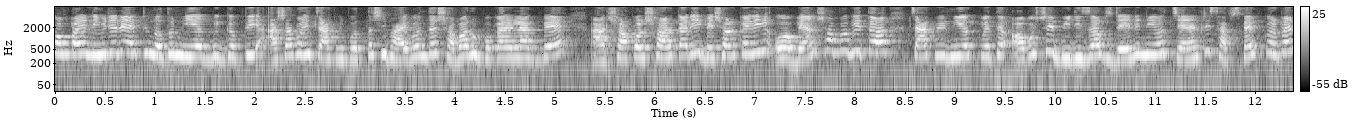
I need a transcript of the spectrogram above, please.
কোম্পানি লিমিটেডের একটি নতুন নিয়োগ বিজ্ঞপ্তি। আশা করি চাকরি প্রত্যাশী ভাই বোনদের সবার উপকারে লাগবে। আর সকল সরকারি, বেসরকারি ও ব্যাংক সম্পর্কিত চাকরি নিয়োগ পেতে অবশ্যই বিডি জবস ডেইলি নিউজ চ্যানেলটি সাবস্ক্রাইব করবেন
